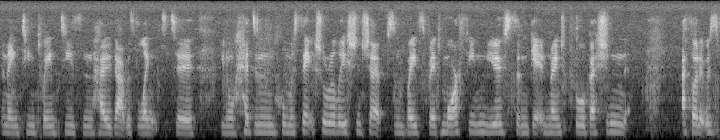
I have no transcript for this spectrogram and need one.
the 1920s and how that was linked to, you know, hidden homosexual relationships and widespread morphine use and getting around prohibition. I thought it was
